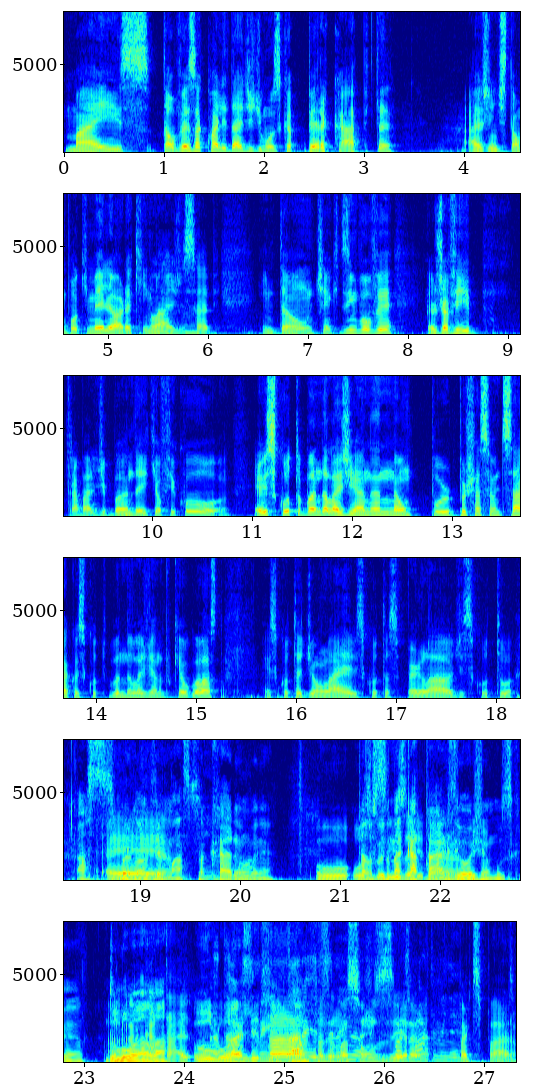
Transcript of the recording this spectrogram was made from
Mas talvez a qualidade de música per capita a gente está um pouquinho melhor aqui em Laje, uhum. sabe? Então tinha que desenvolver. Eu já vi trabalho de banda aí que eu fico. Eu escuto banda lagiana não por puxação de saco, eu escuto banda lagiana porque eu gosto. Eu escuto a John escuto a Super Loud, escuto. Nossa, é... Super Loud é massa pra caramba, né? O, os Tava na Catarse da... hoje a música do Luan lá. O Luan ele tá fazendo uma sonzeira, né? Participaram.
